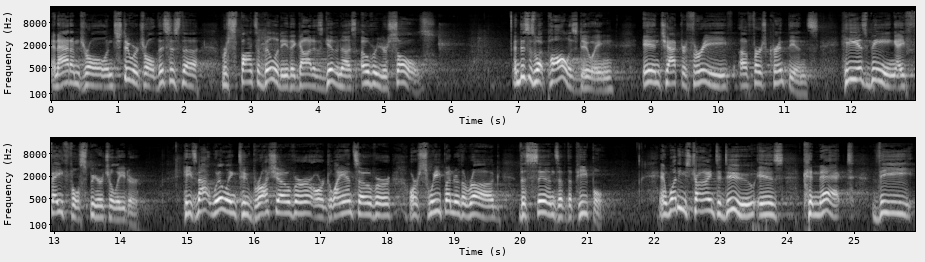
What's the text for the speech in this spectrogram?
and Adam's role and Stuart's role. This is the responsibility that God has given us over your souls. And this is what Paul is doing in chapter 3 of 1 Corinthians. He is being a faithful spiritual leader. He's not willing to brush over or glance over or sweep under the rug the sins of the people. And what he's trying to do is connect the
